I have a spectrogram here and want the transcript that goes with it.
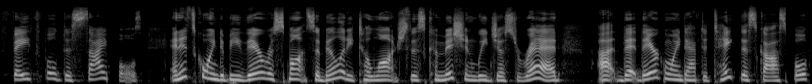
faithful disciples. And it's going to be their responsibility to launch this commission we just read uh, that they're going to have to take this gospel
